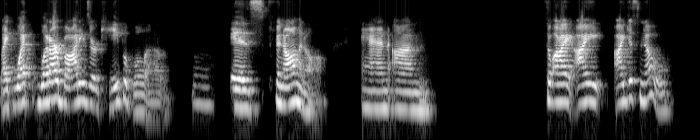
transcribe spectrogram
like what what our bodies are capable of mm. is phenomenal and um, so I I I just know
